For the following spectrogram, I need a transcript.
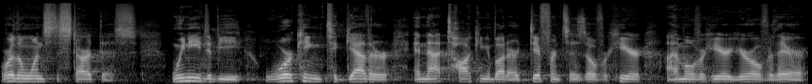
We're the ones to start this. We need to be working together and not talking about our differences over here. I'm over here, you're over there.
